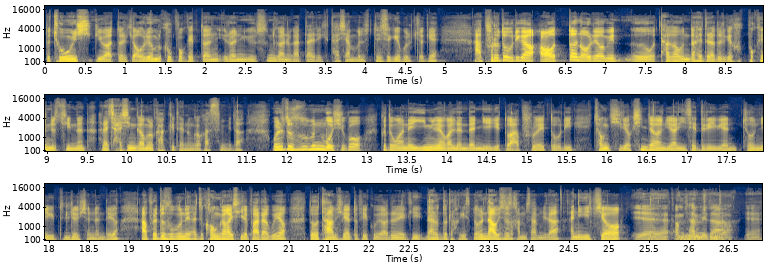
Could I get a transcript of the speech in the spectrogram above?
또 좋은 시기와 또 이렇게 어려움을 극복했던 이런 그 순간을 갖다 이렇게 다시 한번 되새겨 볼 적에 앞으로도 우리가 어떤 어려움이 어, 다가온다 하더라도 이렇게 극복해낼 수 있는 하나의 자신감을 갖게 되는 것 같습니다. 오늘도 두 분 모시고 그동안의 이민에 관련된 얘기 또 앞으로의 또 우리 정치력 신장을 위한 2세들에 위한 좋은 얘기 들려주셨는데요. 앞으로도 두 분이 아주 건강하시길 바라고요. 또 다음 시간에 또 뵙고 여러 얘기 나누도록 하겠습니다. 오늘 나오셔서 감사합니다. 안녕히 계십시오. 예, 네, 감사합니다. 감사합니다. 예.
